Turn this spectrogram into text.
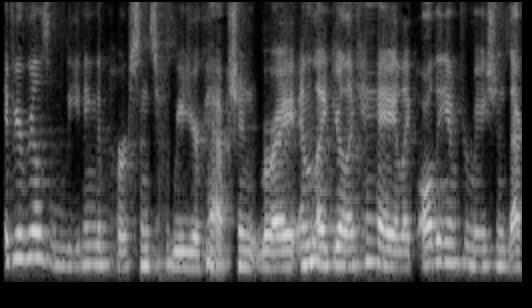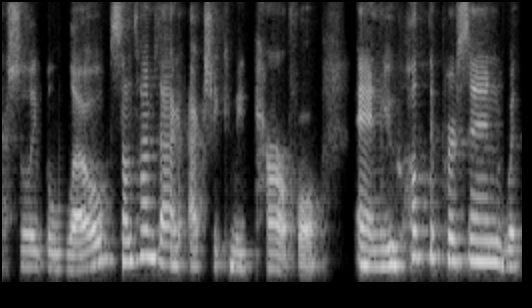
if your reel's leading the person to read your caption, right? And like you're like, hey, like all the information is actually below, sometimes that actually can be powerful. And you hook the person with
